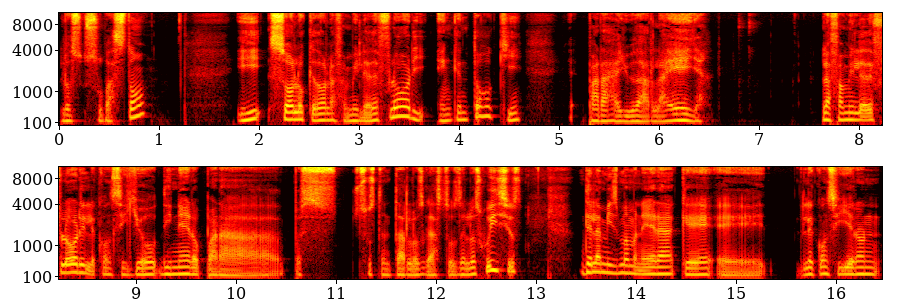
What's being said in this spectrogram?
los subastó y solo quedó la familia de Flory en Kentucky para ayudarla a ella. La familia de Flory le consiguió dinero para pues sustentar los gastos de los juicios, de la misma manera que eh, le consiguieron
